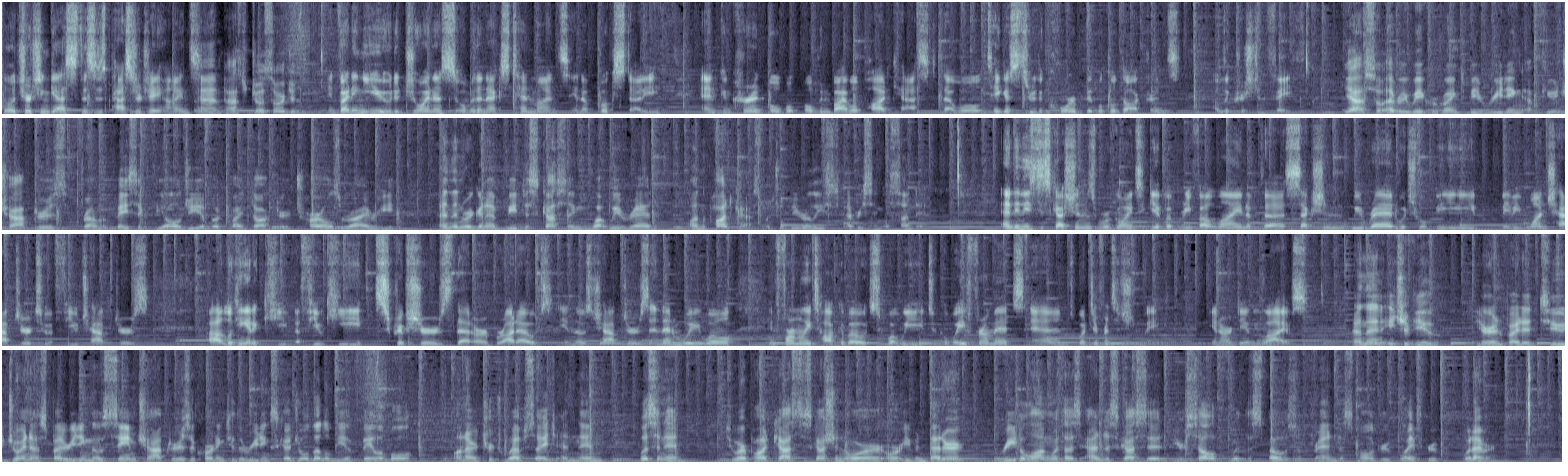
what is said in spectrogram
Hello, church and guests. This is Pastor Jay Hines. And Pastor Joe Sorgen. Inviting you to join us over the next 10 months in a book study and concurrent Open Bible podcast that will take us through the core biblical doctrines of the Christian faith. Yeah, so every week we're going to be reading a few chapters from Basic Theology, a book by Dr. Charles Ryrie. And then we're going to be discussing what we read on the podcast, which will be released every single Sunday. And in these discussions, we're going to give a brief outline of the section we read, which will be maybe one chapter to a few chapters, uh, looking at a, key, a, few key scriptures that are brought out in those chapters. And then we will informally talk about what we took away from it and what difference it should make in our daily lives. And then each of you, you're invited to join us by reading those same chapters according to the reading schedule that'll be available on our church website, and then listen in to our podcast discussion, or, or even better, read along with us and discuss it yourself with a spouse, a friend, a small group, life group, whatever.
